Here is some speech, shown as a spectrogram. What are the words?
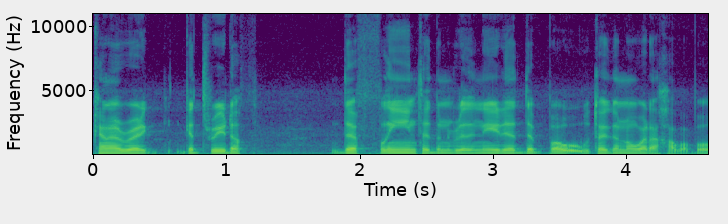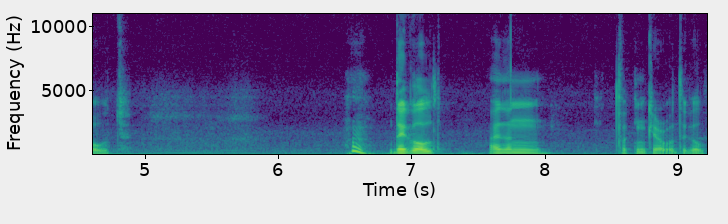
can I really get rid of? The flint, I don't really need it. The boat, I don't know what I have a boat. Huh, the gold. I don't fucking care about the gold.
